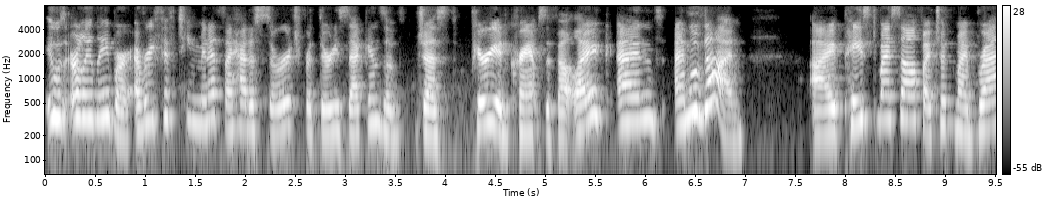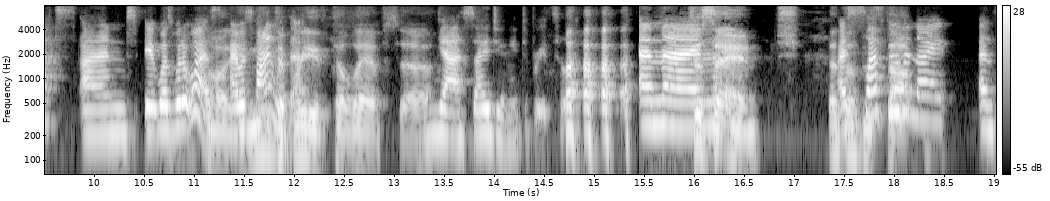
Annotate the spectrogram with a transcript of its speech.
It was early labor. Every 15 minutes, I had a surge for 30 seconds of just period cramps, it felt like. And I moved on. I paced myself. I took my breaths, and it was what it was. Well, I was fine you fine need to breathe to live. So Yes, I do need to breathe to live. and then just saying. I slept through the night, and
